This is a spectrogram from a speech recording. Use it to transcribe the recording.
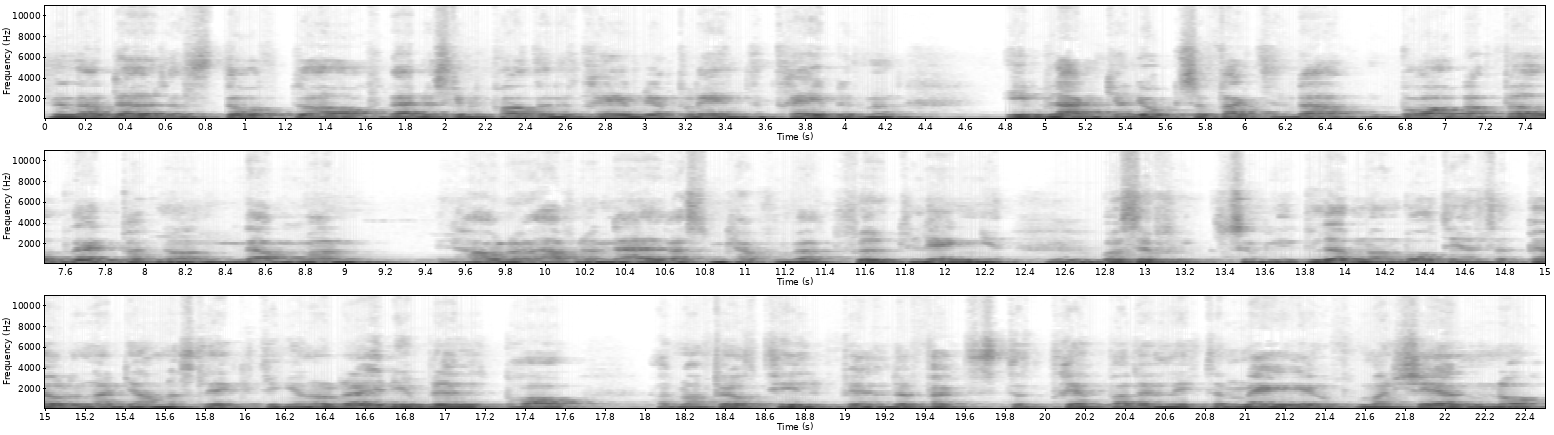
den där dödens doft du har. Nej, nu ska vi prata om det trevliga, för det är inte trevligt. Men ibland kan det också faktiskt vara bra att vara förberedd på att någon, när man har haft någon nära som kanske varit sjuk länge. Mm. Och så, så glömmer man bort att hälsa på den där gamla släktingen. Och då är det ju väldigt bra att man får tillfälle faktiskt att träffa den lite mer. För man känner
